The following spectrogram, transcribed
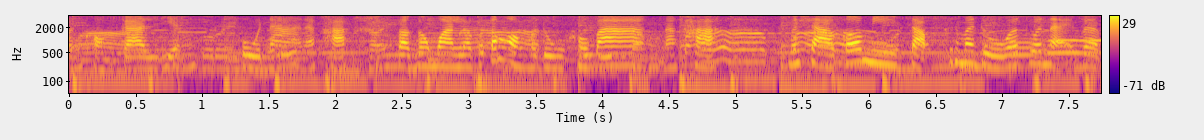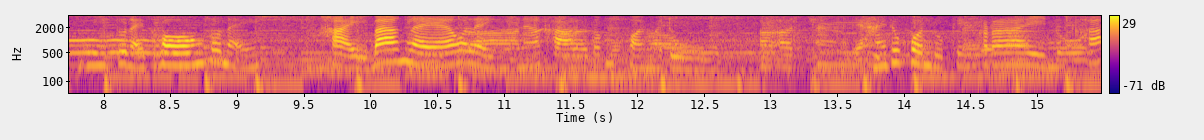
รของการเลี้ยง ปูนานะคะตอนกลางวันเราก็ต้องออกมาดูเขาบ้างนะคะ เมื่อเช้าก็มีจับขึ้นมาดูว่าตัวไหนแบบมีตัวไหนท้องตัวไหนไข่บ้างแล้วอะไรอย่างนี้นะคะ เราต้องคอยมาดู เดี๋ยวให้ทุกคนดูใกล้ๆนะคะ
